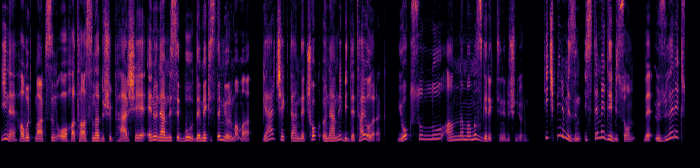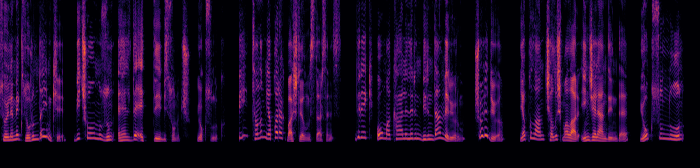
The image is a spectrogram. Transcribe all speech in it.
Yine Howard Marks'ın o hatasına düşüp her şeye en önemlisi bu demek istemiyorum ama gerçekten de çok önemli bir detay olarak yoksulluğu anlamamız gerektiğini düşünüyorum. Hiçbirimizin istemediği bir son ve üzülerek söylemek zorundayım ki birçoğumuzun elde ettiği bir sonuç yoksulluk. Bir tanım yaparak başlayalım isterseniz. Direkt o makalelerin birinden veriyorum. Şöyle diyor. Yapılan çalışmalar incelendiğinde yoksulluğun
